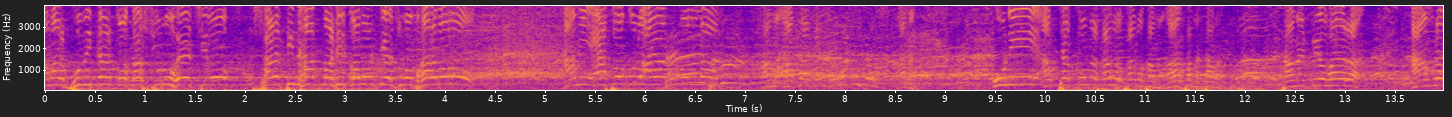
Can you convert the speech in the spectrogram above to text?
আমার ভূমিকার কথা শুরু হয়েছিল সাড়ে তিন হাত মাটির কবর দিয়ে যুবক ভালো বলো। আমি এতগুলো আয়াত বললাম। থামো, আচ্ছা থামো, থামো। উনি আচ্ছা তোমরা থামো থামো থামো। আ, থামেন থামেন থামেন প্রিয় ভাইয়েরা আমরা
